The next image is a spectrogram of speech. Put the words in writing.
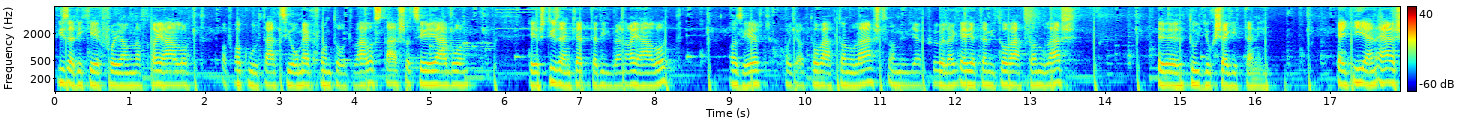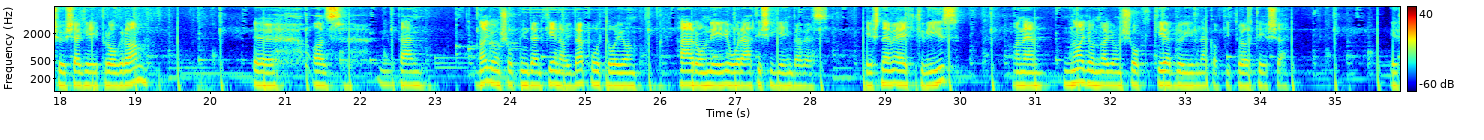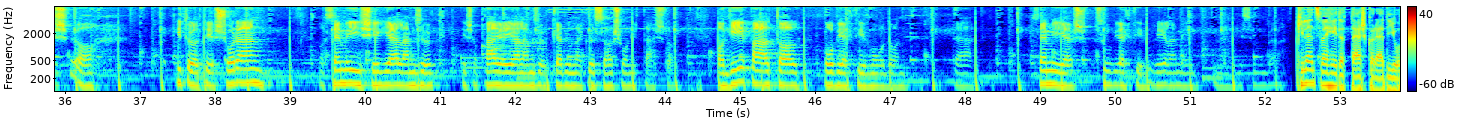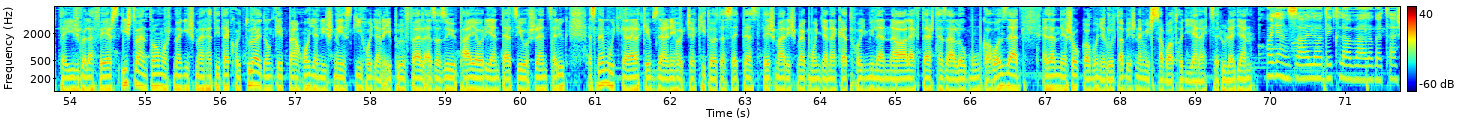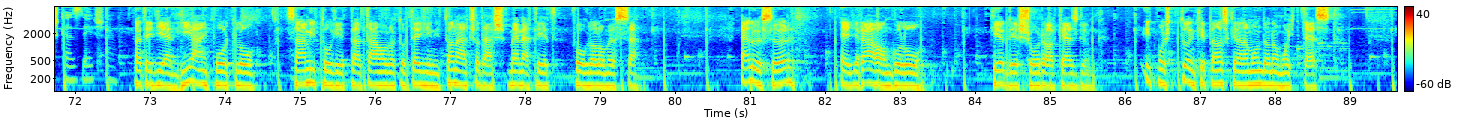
10. évfolyamnak ajánlott a fakultáció megfontolt választása céljából, és 12-ben ajánlott azért, hogy a továbbtanulást, ami ugye főleg egyetemi továbbtanulás, tudjuk segíteni. Egy ilyen elsősegélyprogram az miután nagyon sok mindent kéne, hogy bepótoljon, három-négy órát is igénybe vesz. És nem egy kvíz, hanem nagyon-nagyon sok kérdőívnek a kitöltése. És a kitöltés során a személyiség jellemzők és a pálya jellemzők kerülnek összehasonlításra. A gép által objektív módon. Tehát személyes, szubjektív vélemény 97 a Táska Rádió, te is beleférsz. Istvántól most megismerhetitek, hogy tulajdonképpen hogyan is néz ki, hogyan épül fel ez az ő pályaorientációs rendszerük. Ezt nem úgy kell elképzelni, hogy csak kitöltesz egy tesztet, és már is megmondja neked, hogy mi lenne a legtesthez álló munka hozzád. Ez ennél sokkal bonyolultabb, és nem is szabad, hogy ilyen egyszerű legyen. Hogyan zajlódik le a válogatás kezdése? Tehát egy ilyen hiánypótló, számítógéppel támogatott egyéni tanácsadás menetét foglalom össze. Először egy ráhangoló kérdéssorral kezdünk. Itt most tulajdonképpen azt kellene mondanom, hogy teszt,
